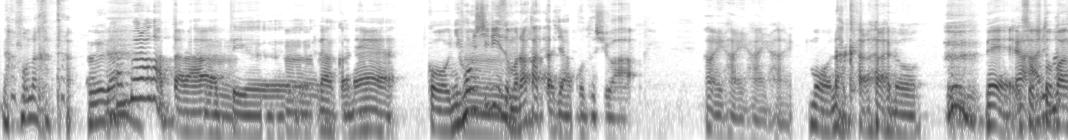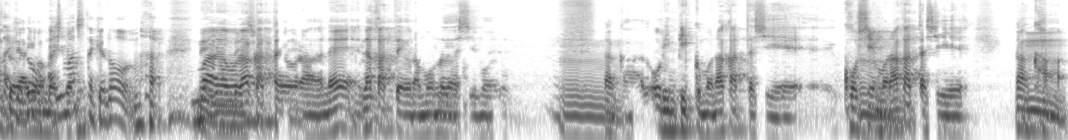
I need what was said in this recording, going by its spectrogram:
なんもなかった。何もなかったなっていう。うんうんなんかね、こう日本シリーズもなかったじゃん、今年は。はいはいはいはい。もうなんかあの、ねソフトバンクがありましたけど、ありましたけど、まあ、まあ、でも4なかったようなね、なかったようなものだし、もう、うんなんか、オリンピックもなかったし、甲子園もなかったし、なんか、うん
